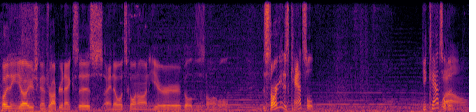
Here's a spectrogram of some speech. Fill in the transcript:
probably thinking, yo, you're just gonna drop your Nexus. I know what's going on here. Build is normal. The Stargate is canceled. He canceled wow.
